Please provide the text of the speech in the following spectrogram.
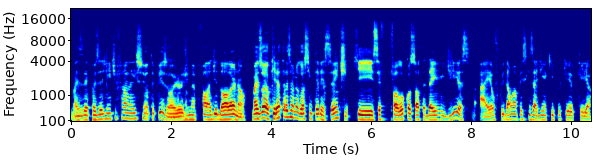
Mas depois a gente fala isso em outro episódio. Hoje não é pra falar de dólar, não. Mas, olha, eu queria trazer um negócio interessante que você falou que o salto é 10 dias. Aí eu fui dar uma pesquisadinha aqui porque eu queria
